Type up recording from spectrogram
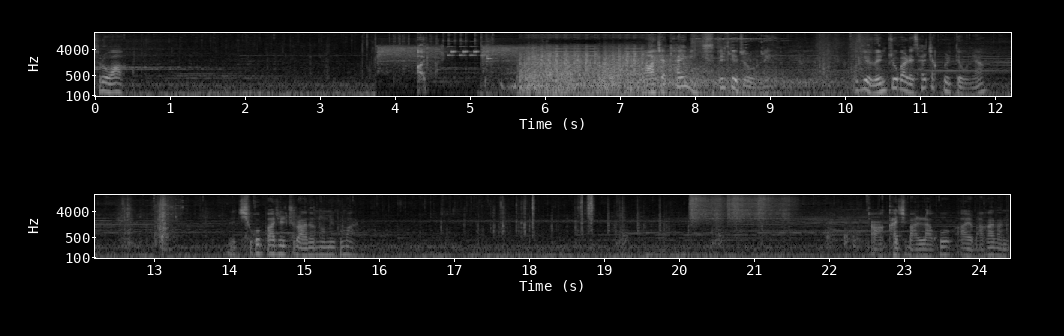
들어와 아. 와 진짜 타이밍 죽일 때 들어오네 이게 왼쪽 아래 살짝 볼 때 오냐? 치고 빠질 줄 아는 놈이구만. 아 가지 말라고? 아예 막아놨네.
